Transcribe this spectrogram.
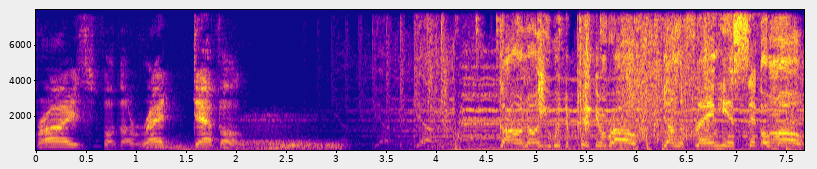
Rise for the Red Devil. Gone on you with the pick and roll. Young La Flame, he in sicko mode.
